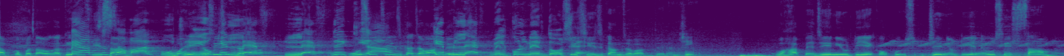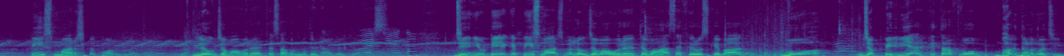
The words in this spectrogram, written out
आपको पता होगा कि मैं आपसे सवाल पूछ रही हूँ कि लेफ़्ट लेफ़्ट ने किया चीज़ का जवाब कि। लेफ़्ट बिल्कुल निर्दोष उसी है। चीज़ का हम जवाब दे रहे हैं। जी। वहाँ पे जेएनयू टीए को जेएनयू टीए ने उसी शाम पीस मार्च का कॉल दिया था। लोग जमा हो रहे थे साबरमती ढाबे के। पास जेएनयू टीए के पीस मार्च में लोग जमा हो रहे थे। वहाँ से फिर उसके बाद वो जब पेरियार की तरफ़ वो भगदड़ मची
